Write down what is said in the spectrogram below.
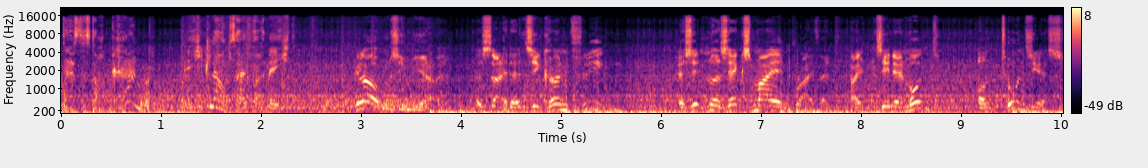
Das ist doch krank. Ich glaub's einfach nicht. Glauben Sie mir. Es sei denn, Sie können fliegen. Es sind nur sechs Meilen, Private. Halten Sie den Mund und tun Sie es.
